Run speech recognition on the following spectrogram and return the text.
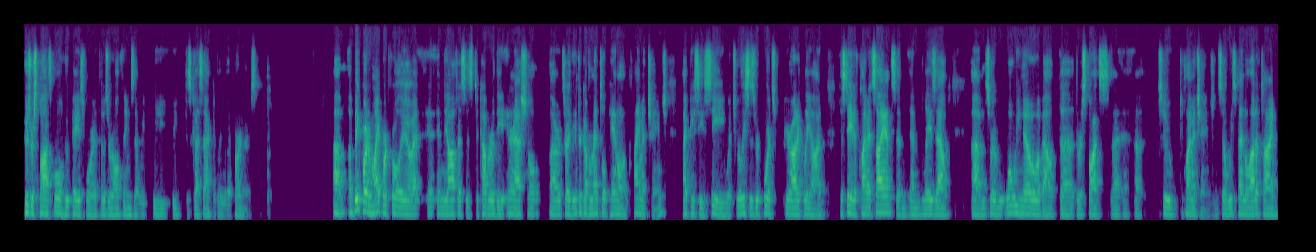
who's responsible, who pays for it. Those are all things that we we, we discuss actively with our partners. Um, a big part of my portfolio at, in the office is to cover the international, or sorry, the Intergovernmental Panel on Climate Change, IPCC, which releases reports periodically on the state of climate science and, and lays out um, sort of what we know about the, the response uh, uh, to, to climate change. And so we spend a lot of time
